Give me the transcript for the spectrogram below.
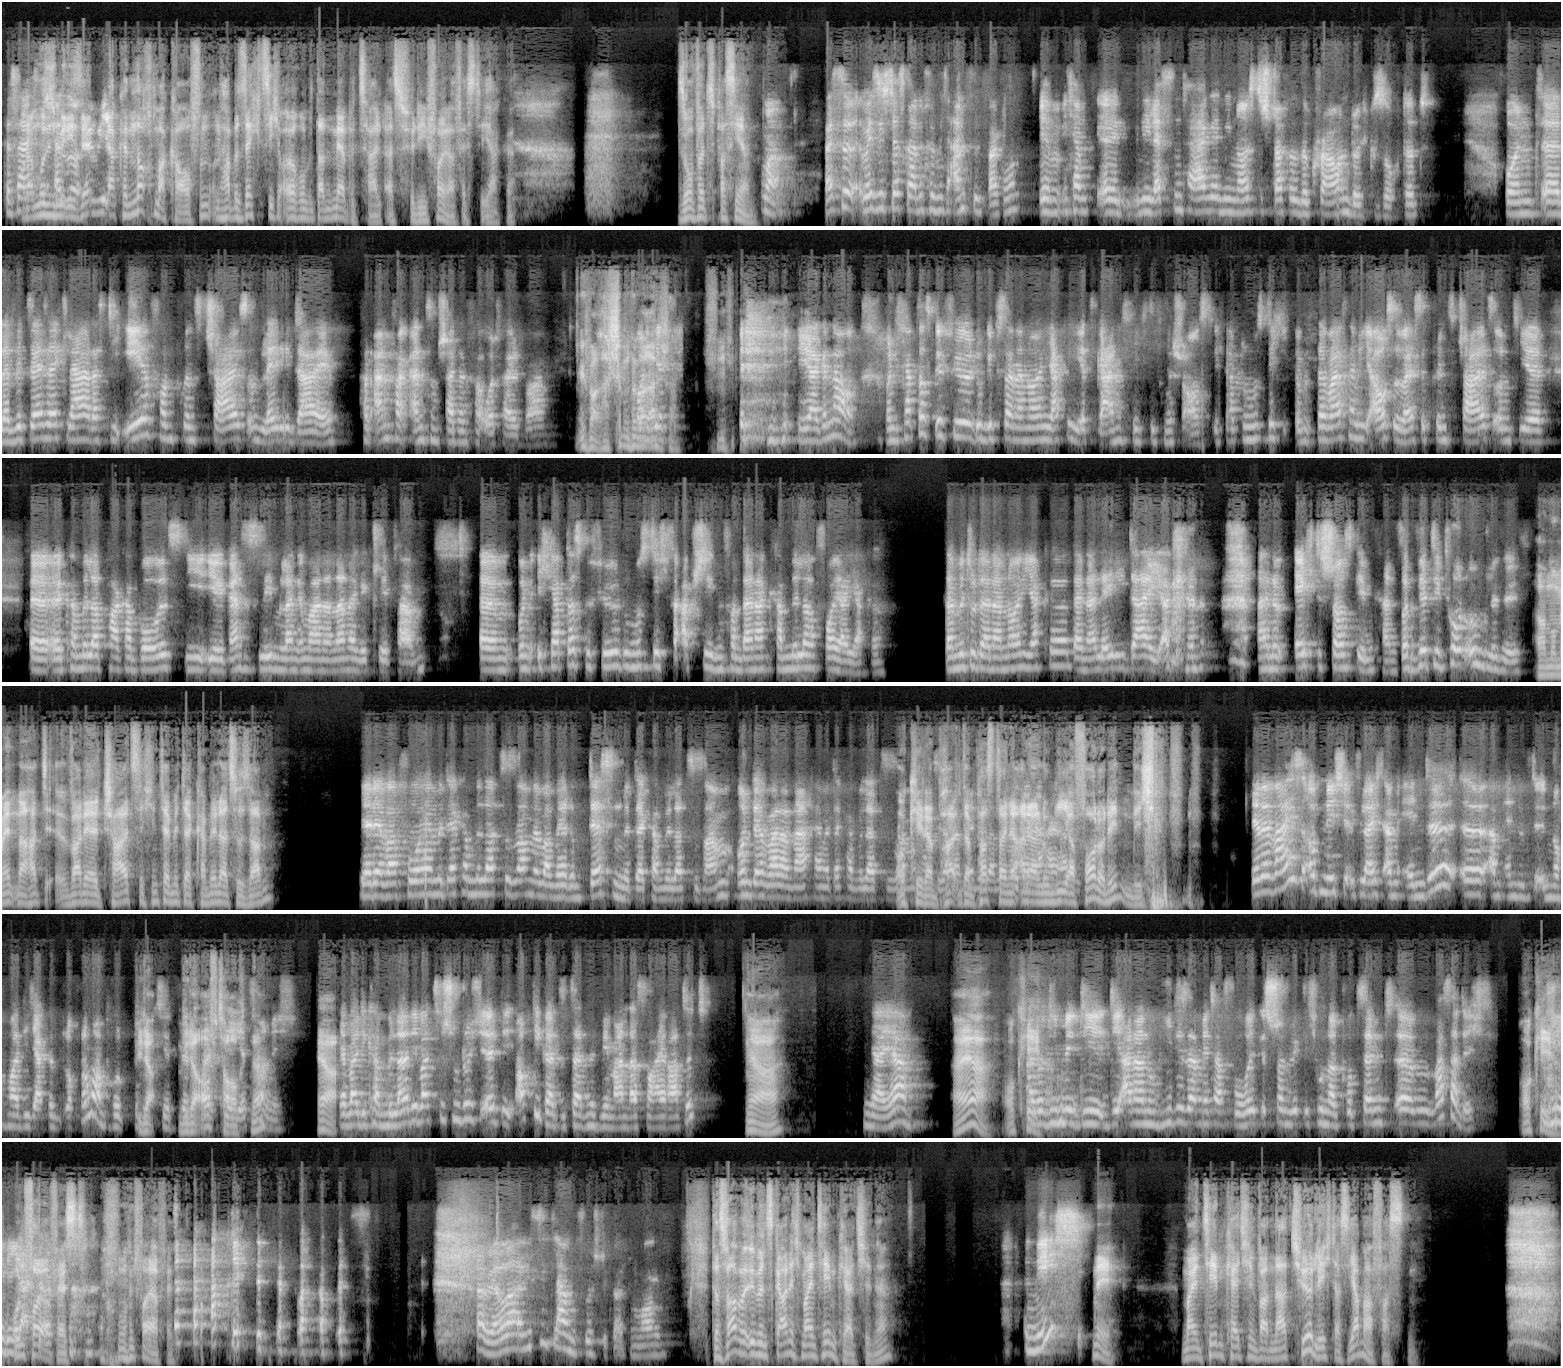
Das heißt, dann muss ich also, mir dieselbe Jacke nochmal kaufen und habe 60 Euro dann mehr bezahlt als für die feuerfeste Jacke. So wird es passieren. Guck mal, weißt du, wie sich das gerade für mich anfühlt, Paco? Ähm, ich habe äh, die letzten Tage die neueste Staffel The Crown durchgesuchtet. Und äh, da wird sehr, sehr klar, dass die Ehe von Prinz Charles und Lady Di von Anfang an zum Scheitern verurteilt war. Überraschung, Überraschung. ja, genau. Und ich habe das Gefühl, du gibst deiner neuen Jacke jetzt gar nicht richtig eine Chance. Ich glaube, du musst dich, ähm, da war es nämlich auch so, weißt du, Prinz Charles und hier äh, Camilla Parker Bowles, die ihr ganzes Leben lang immer aneinander geklebt haben. Ähm, und ich habe das Gefühl, du musst dich verabschieden von deiner Camilla Feuerjacke, damit du deiner neuen Jacke, deiner Lady Di Jacke, eine echte Chance geben kannst. Sonst wird sie tot unglücklich. Aber Moment mal, hat, war der Charles nicht hinter mit der Camilla zusammen? Ja, der war vorher mit der Camilla zusammen, der war währenddessen mit der Camilla zusammen und der war dann nachher mit der Camilla zusammen. Okay, dann, pa dann passt deine Analogie ja vorne und hinten nicht. Ja, wer weiß, ob nicht vielleicht am Ende, äh, am Ende nochmal die Jacke doch nochmal produziert wieder, wird. Wieder auftaucht, jetzt ne? Noch nicht. Ja. ja, weil die Camilla, die war zwischendurch äh, die, auch die ganze Zeit mit wem anders verheiratet. Ja. Ja, ja. Ah ja, okay. Also die, die, die Analogie dieser Metaphorik ist schon wirklich 100% ähm, wasserdicht. Okay, und Feuerfest. und Feuerfest. Richtig, Feuerfest. Ja, wir haben ein bisschen klar gefrühstückt heute Morgen. Das war aber übrigens gar nicht mein Themenkärtchen, ne? Nicht? Nee. Mein Themenkärtchen war natürlich das Jammerfasten.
